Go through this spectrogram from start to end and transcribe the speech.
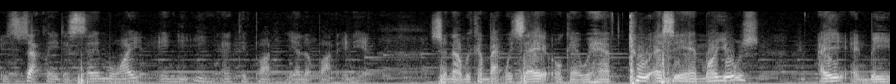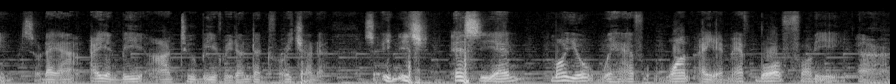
exactly the same way in the inactive part, yellow part in here. So now we come back, we say, okay, we have two SEM modules A and B so they are A and B are to be redundant for each other so in each SCM module we have one AMF board for the uh,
